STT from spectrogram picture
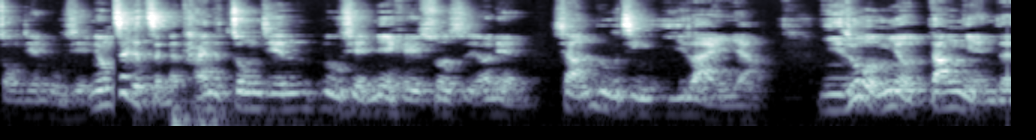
中间路线，因为这个整个台湾的中间路线，你也可以说是有点像路径依赖一样。你如果没有当年的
